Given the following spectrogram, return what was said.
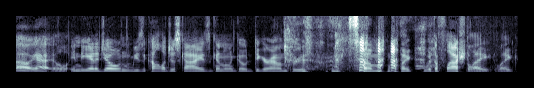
oh yeah, little Indiana Jones musicologist guy is gonna go dig around through some like with a flashlight like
